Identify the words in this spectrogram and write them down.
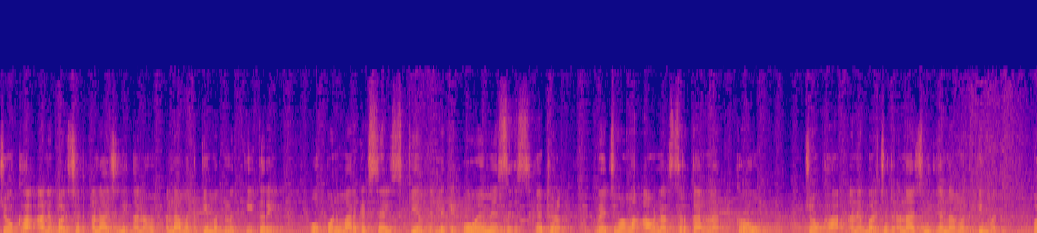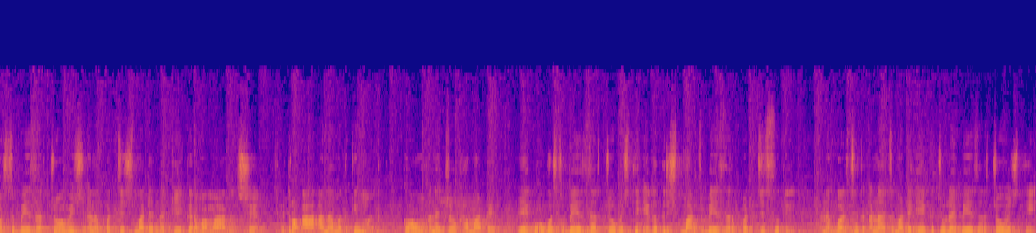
ચોખા અને બરછટ અનાજની અના- અનામત કિંમત નક્કી કરી ઓપન માર્કેટ સેલ સ્કીમ એટલે કે ઓએમએસએસ હેઠળ વેચવામાં આવનાર સરકારના ઘઉં ચોખા અને બરછટ અનાજની અનામત કિંમત વર્ષ બે હજાર ચોવીસ અને પચીસ માટે નક્કી કરવામાં આવી છે. મિત્રો, આ અનામત કિંમત ઘઉં અને ચોખા માટે એક ઓગસ્ટ બે હજાર ચોવીસથી એકત્રીસ માર્ચ બે હજાર પચીસ સુધી અને બરછટ અનાજ માટે એક જુલાઈ બે હજાર ચોવીસથી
